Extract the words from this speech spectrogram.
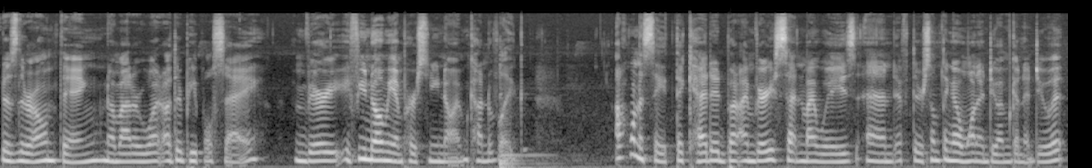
does their own thing no matter what other people say I'm very, if you know me in person, you know I'm kind of like, I don't want to say thick headed, but I'm very set in my ways. And if there's something I want to do, I'm going to do it.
